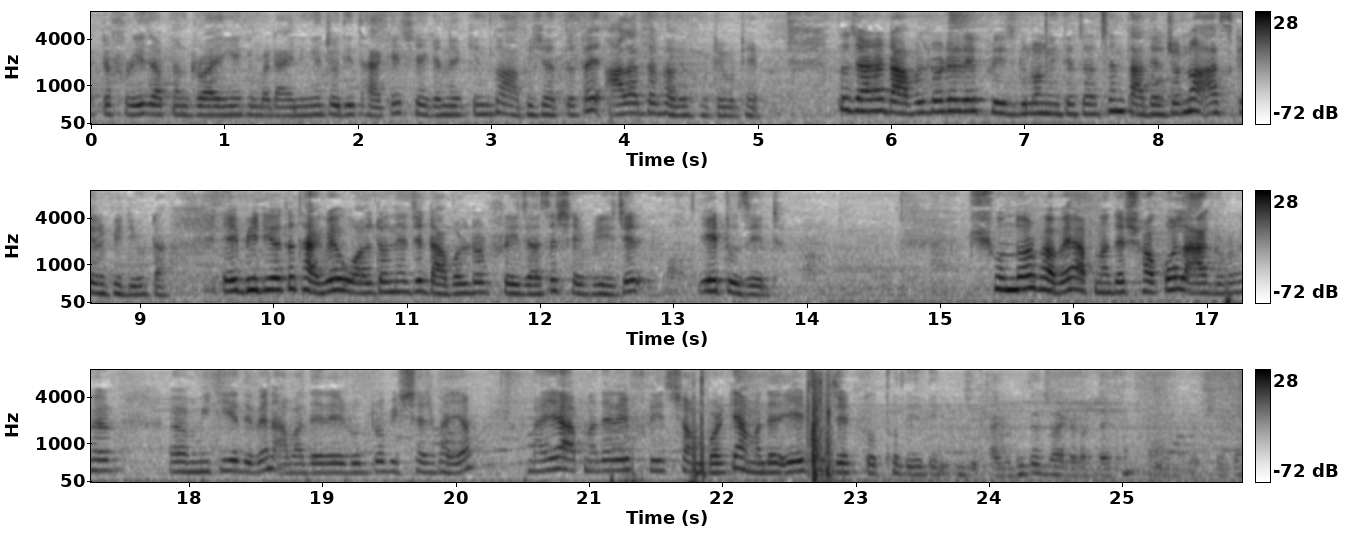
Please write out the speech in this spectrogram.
একটা ফ্রিজ আপনার ড্রয়িংয়ে কিংবা ডাইনিংয়ে যদি থাকে, সেখানে কিন্তু আভিজাত্যটাই আলাদাভাবে ফুটে ওঠে। তো যারা ডাবল ডোরের এই ফ্রিজগুলো নিতে চাচ্ছেন, তাদের জন্য আজকের ভিডিওটা। এই ভিডিওতে থাকবে ওয়ালটনের যে ডাবল ডোর ফ্রিজ আছে সেই ফ্রিজের এ টু জেড সুন্দরভাবে আপনাদের সকল আগ্রহের মিটিয়ে দেবেন আমাদের এই রুদ্র বিশ্বাস ভাইয়া। ভাইয়া আপনাদের এই ফ্রিজ সম্পর্কে আমাদের এ টু জেড তথ্য দিয়ে দিন। জি আগে ভিতর জায়গাটা দেখেন। সেটা।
